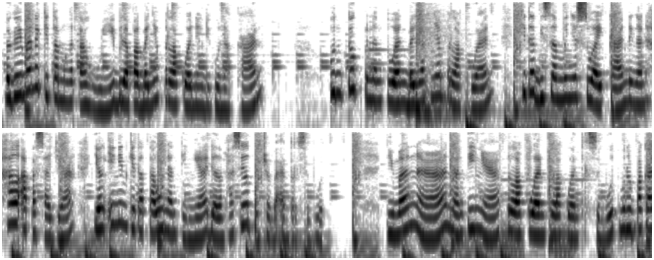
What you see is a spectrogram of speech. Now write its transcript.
bagaimana kita mengetahui berapa banyak perlakuan yang digunakan? Untuk penentuan banyaknya perlakuan, kita bisa menyesuaikan dengan hal apa saja yang ingin kita tahu nantinya dalam hasil percobaan tersebut di mana nantinya perlakuan-perlakuan tersebut merupakan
